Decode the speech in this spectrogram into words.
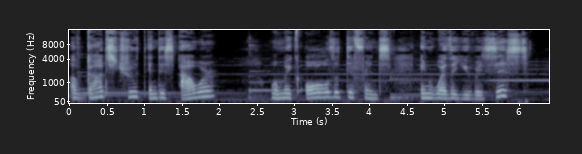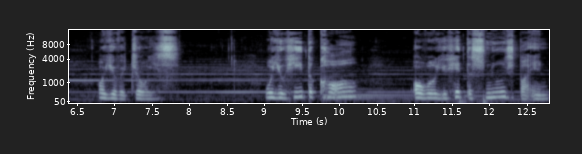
of God's truth in this hour will make all the difference in whether you resist or you rejoice. Will you heed the call or will you hit the snooze button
